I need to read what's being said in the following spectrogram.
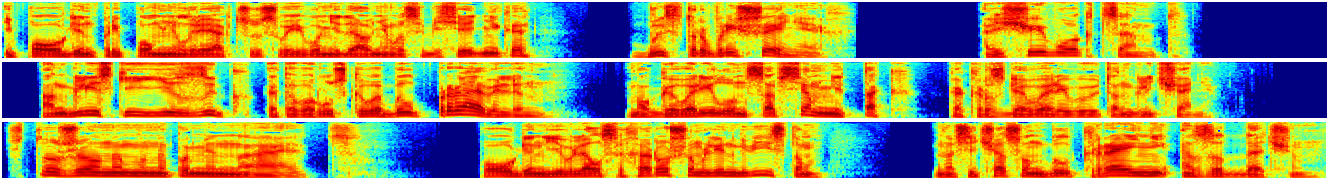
и Поуген припомнил реакцию своего недавнего собеседника, быстр в решениях. А еще его акцент. Английский язык этого русского был правилен, но говорил он совсем не так, как разговаривают англичане. Что же он ему напоминает? Полген являлся хорошим лингвистом, но сейчас он был крайне озадачен.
